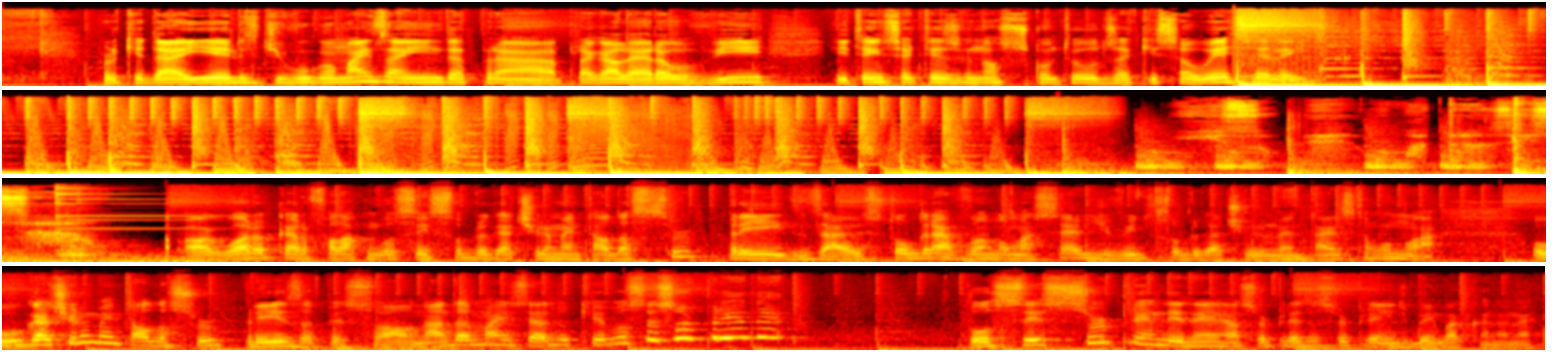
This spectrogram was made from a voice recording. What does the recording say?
Porque daí eles divulgam mais ainda pra, pra galera ouvir e tenho certeza que nossos conteúdos aqui são excelentes. Agora eu quero falar com vocês sobre o gatilho mental da surpresa. Eu estou gravando uma série de vídeos sobre gatilhos mentais, então vamos lá. O gatilho mental da surpresa, pessoal, nada mais é do que você surpreender. Você surpreender, né? A surpresa surpreende, bem bacana, né?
